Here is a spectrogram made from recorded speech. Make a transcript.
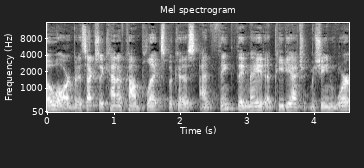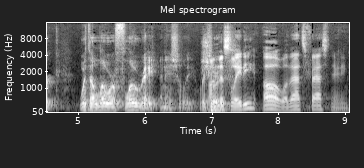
OR, but it's actually kind of complex because I think they made a pediatric machine work with a lower flow rate initially. Which on this lady? Oh, well, that's fascinating.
